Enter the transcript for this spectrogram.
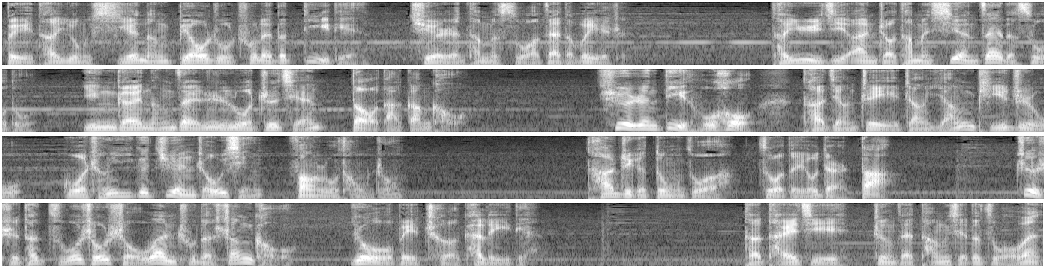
被他用邪能标注出来的地点。确认他们所在的位置，他预计按照他们现在的速度，应该能在日落之前到达港口。确认地图后，他将这一张羊皮质物裹成一个卷轴形放入桶中。他这个动作做得有点大，这使他左手手腕处的伤口又被扯开了一点。他抬起正在淌血的左腕，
